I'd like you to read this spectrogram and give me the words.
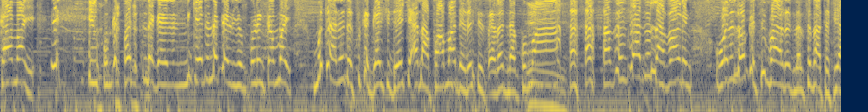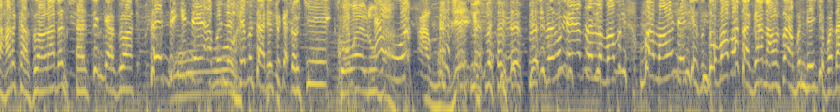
kama daga nike da naka yunkurin kan mai. Mutane da suka gan shi da yake ana fama da rashin tsaron na kuma eh. sun sha jin labarin wani lokaci ba nan suna tafiya har kasuwa ranar cin kasuwa. Sai duk inda ya abin da sai mutane suka ɗauki kowa ya ruga. A guje. Ba ma wanda yake su to ba ba sa gana wasu abin da yake faɗa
